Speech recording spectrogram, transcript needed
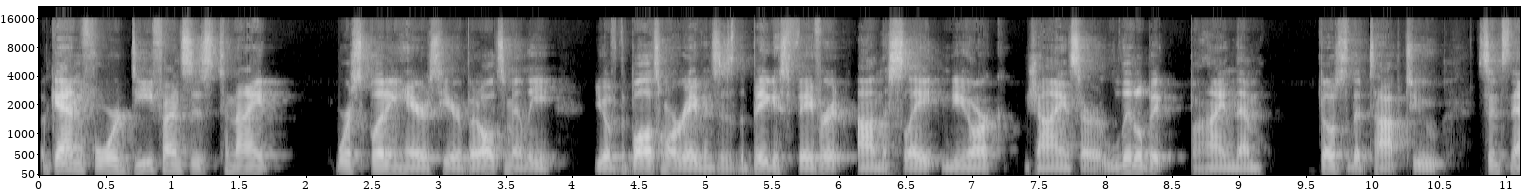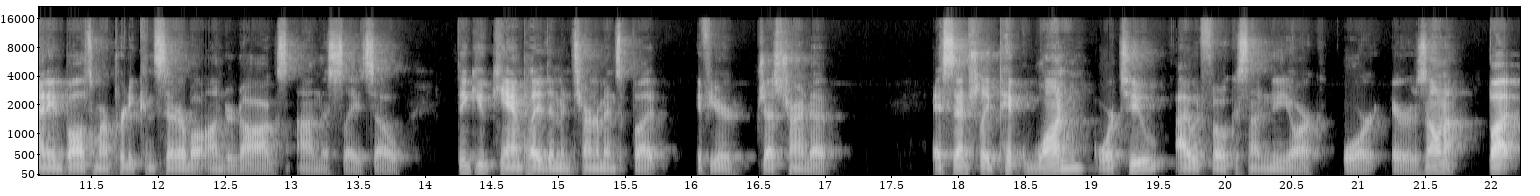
Again, for defenses tonight, we're splitting hairs here, but ultimately, you have the Baltimore Ravens as the biggest favorite on the slate. New York Giants are a little bit behind them. Those are the top two. Cincinnati and Baltimore are pretty considerable underdogs on the slate. So I think you can play them in tournaments, but if you're just trying to essentially pick one or two, I would focus on New York or Arizona. But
